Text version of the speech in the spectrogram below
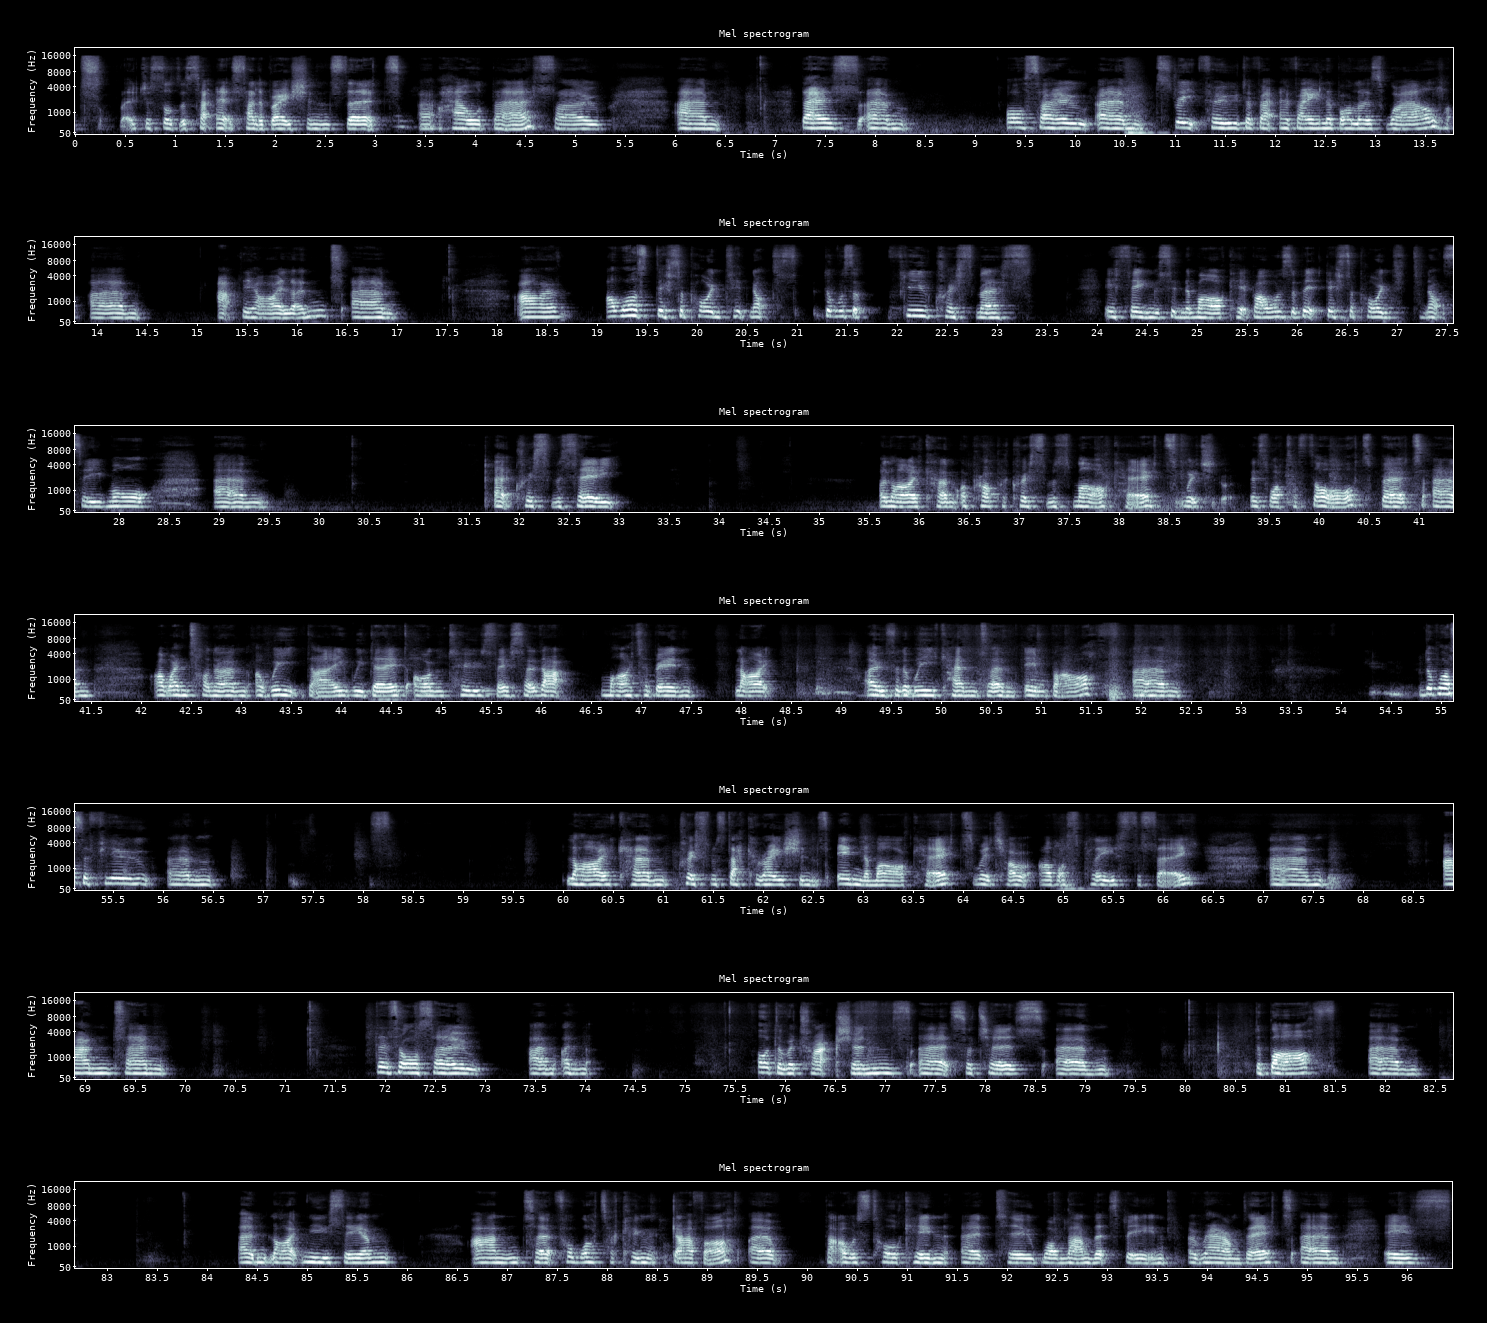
just other ce uh, celebrations that are held there so um, there's um, also um, street food av available as well um, at the island. Um, I, I was disappointed not to, there was a few Christmas things in the market but I was a bit disappointed to not see more um, at Christmassy like um, a proper Christmas market, which is what I thought, but um, I went on um, a weekday, we did, on Tuesday, so that might have been like over the weekend um, in Bath. Um, there was a few um, like um, Christmas decorations in the market, which I, I was pleased to see. Um, and um, there's also um, an, other attractions uh, such as um, the Bath um, and like museum and uh, for what I can gather uh, that I was talking uh, to one man that's been around it um, is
